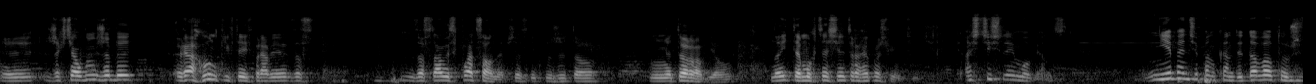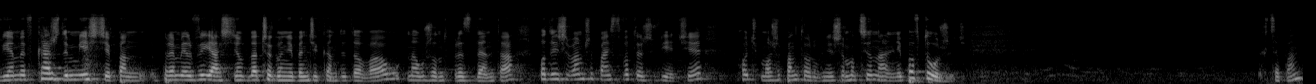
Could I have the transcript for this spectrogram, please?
y, że chciałbym, żeby rachunki w tej sprawie zos- zostały spłacone przez tych, którzy to, mm, to robią. No i temu chcę się trochę poświęcić. A ściślej mówiąc, nie będzie pan kandydował, to już wiemy. W każdym mieście pan premier wyjaśniał, dlaczego nie będzie kandydował na urząd prezydenta. Podejrzewam, że państwo też wiecie, choć może pan to również emocjonalnie powtórzyć. Chce pan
